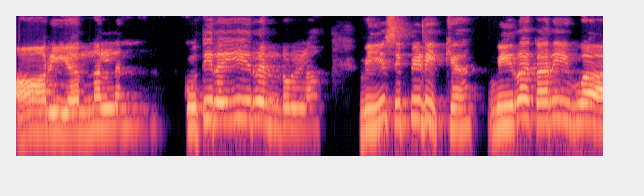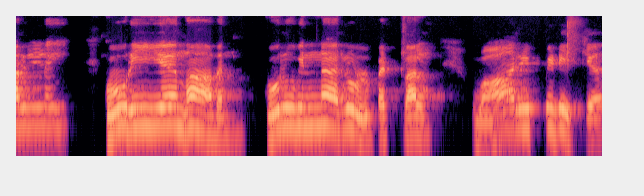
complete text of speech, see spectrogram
ആറിയ നല്ലൻ കുതിരയിരണ്ടുള്ള വീശിപ്പിടിക്ക വിറകറിവാറില്ലേ? കൂറിയ നാഥൻ കുറുവിനരുൾ വാരി വാരിപ്പിടിക്ക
